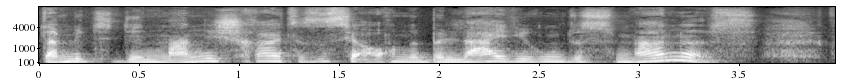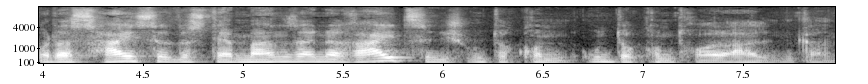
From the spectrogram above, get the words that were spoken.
damit den Mann nicht reizt. Das ist ja auch eine Beleidigung des Mannes, weil das heißt ja, dass der Mann seine Reize nicht unter, unter Kontrolle halten kann.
